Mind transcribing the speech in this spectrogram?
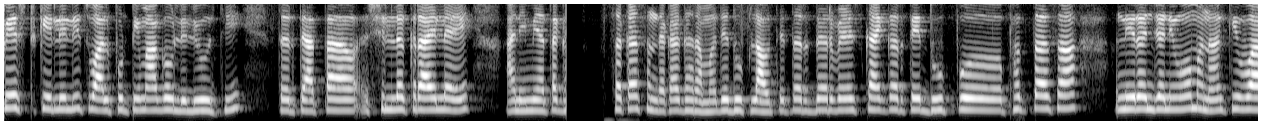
पेस्ट केलेलीच वालपुट्टी मागवलेली होती. तर ते आता शिल्लक राहिलं आहे आणि मी आता घ- सकाळ संध्याकाळ घरामध्ये धूप लावते. तर दरवेळेस काय करते? धूप फक्त असा निरंजनी व म्हणा किंवा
